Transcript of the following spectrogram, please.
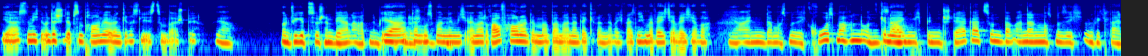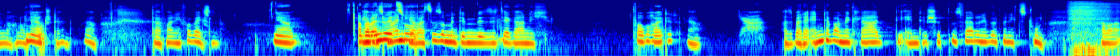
Ja, ist nämlich ein Unterschied, ob es ein Braunbär oder ein Grizzly ist zum Beispiel. Ja. Und wie gibt es zwischen den Bärenarten? auch Ja, da muss man nämlich einmal draufhauen und dann mal beim anderen wegrennen. Aber ich weiß nicht mehr, welcher welcher war. Ja, einen, da muss man sich groß machen und Genau. zeigen, ich bin stärker als du. Und beim anderen muss man sich irgendwie klein machen und Ja. totstellen. Ja. Darf man nicht verwechseln. Ja. Aber Aber wenn das du meine jetzt ich so ja, weißt du, so mit dem, wir sind ja gar nicht. vorbereitet. Ja. Ja. Also bei der Ente war mir klar, die Ente ist schützenswert und die wird mir nichts tun. Aber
